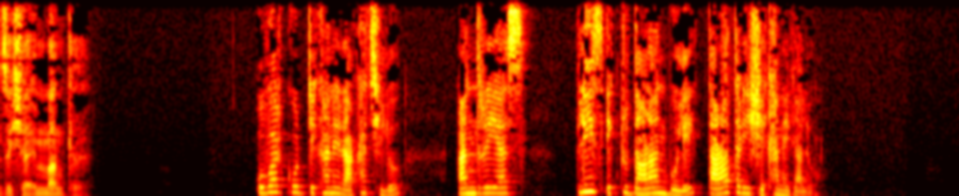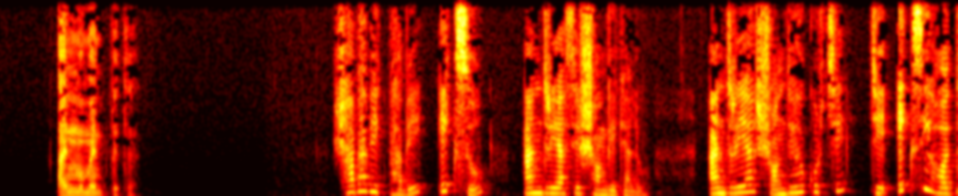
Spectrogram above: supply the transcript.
sicher im Mantel. Overcoat যেখানে রাখা ছিল আন্দ্রেয়াস প্লিজ একটু দাঁড়ান বলে তাড়াতাড়ি সেখানে গেল Einen Moment bitte. স্বাভাবিকভাবে এক্সও আন্দ্রেয়াসের সঙ্গে গেল আন্দ্রেয়াস সন্দেহ করছে যে এক্সই হয়তো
